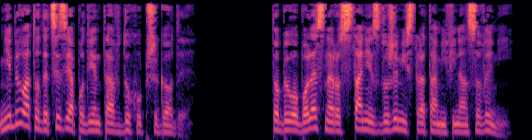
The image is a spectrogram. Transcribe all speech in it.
Nie była to decyzja podjęta w duchu przygody. To było bolesne rozstanie z dużymi stratami finansowymi.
